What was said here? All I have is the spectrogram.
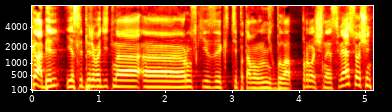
кабель, если переводить на э, русский язык, типа там у них была прочная связь очень,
